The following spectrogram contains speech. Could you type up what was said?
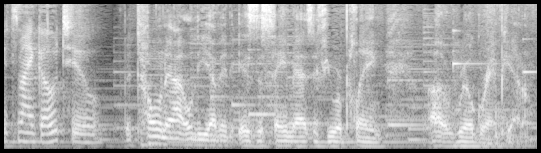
it's my go-to. The tonality of it is the same as if you were playing a real grand piano.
